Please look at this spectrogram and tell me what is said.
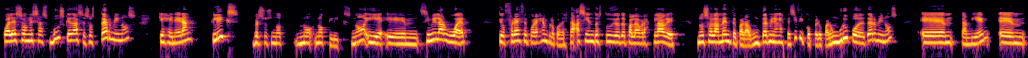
cuáles son esas búsquedas, esos términos que generan clics versus no, no, no clics, ¿no? Y eh, Similar Web te ofrece, por ejemplo, cuando estás haciendo estudios de palabras clave, no solamente para un término en específico, pero para un grupo de términos, eh, también eh,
